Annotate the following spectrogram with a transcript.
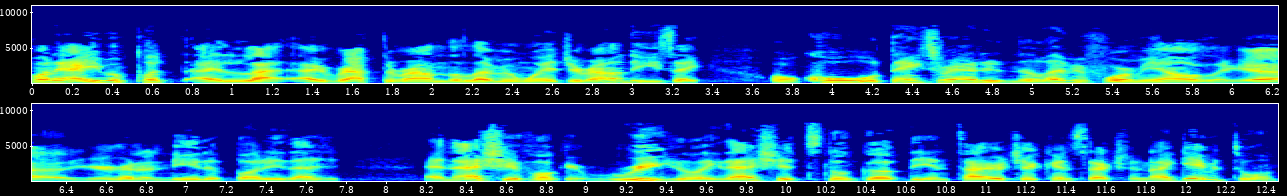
funny. I even put I la- I wrapped around the lemon wedge around it. He's like, "Oh, cool. Thanks for adding the lemon for me." I was like, "Yeah, you're gonna need it, buddy." That and that shit fucking reeked. Like that shit snuck up the entire chicken section. I gave it to him.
